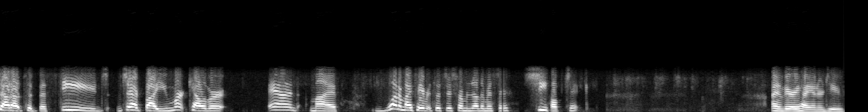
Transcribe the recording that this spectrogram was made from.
Shout out to Prestige, Jack Bayou, Mark Caliber, and my one of my favorite sisters from another Mister, She Hulk Chick. I am very high energy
